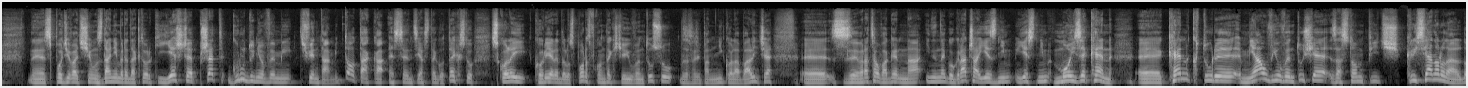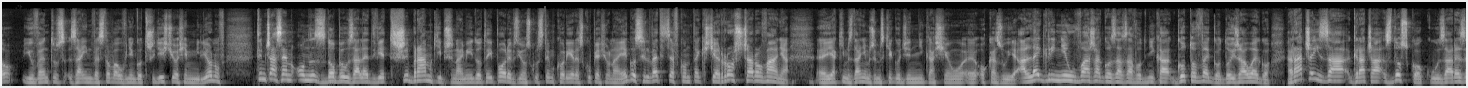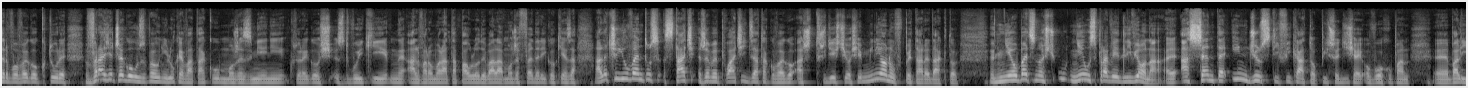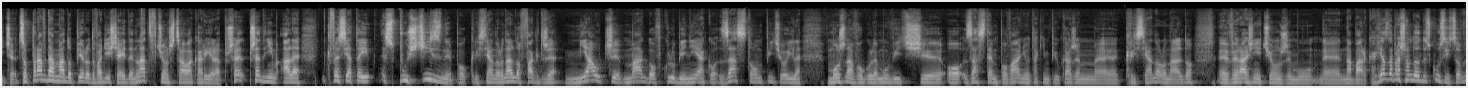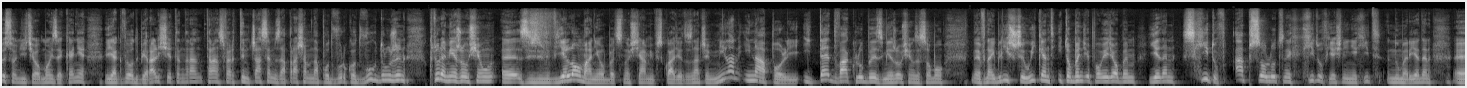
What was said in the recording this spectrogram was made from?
spodziewać się, zdaniem redaktorki, jeszcze przed grudniowymi świętami. To taka esencja z tego tekstu. Z kolei kolei Corriere dello Sport w kontekście Juventusu, w zasadzie pan Nicola Balicie, e, zwraca uwagę na innego gracza, jest nim, jest nim Moise Ken. E, Ken, który miał w Juventusie zastąpić Cristiano Ronaldo. Juventus zainwestował w niego 38 milionów. Tymczasem on zdobył zaledwie trzy bramki, przynajmniej do tej pory. W związku z tym Corriere skupia się na jego sylwetce w kontekście rozczarowania, e, jakim zdaniem rzymskiego dziennika się okazuje. Allegri nie uważa go za zawodnika gotowego, dojrzałego, raczej za gracza z doskoku, za rezerwowego, który w razie czego uzupełni lukę w ataku, może zmieni któregoś z dwójki Alvaro Morata, Paulo Dybala, może Federico Chiesa. Ale czy Juventus stać, żeby płacić za takowego aż 38 milionów, pyta redaktor. Nieobecność nieusprawiedliwiona. E, assente injustificato, pisze dzisiaj o Włochu pan e, Balicze. Co prawda ma dopiero 21 lat, wciąż cała kariera przed, przed nim, ale kwestia tej spuścizny po Cristiano Ronaldo, fakt, że miał czy ma go w klubie niejako zastąpić, o ile można w ogóle mówić mówić e, o zastępowaniu takim piłkarzem e, Cristiano Ronaldo, e, wyraźnie ciąży mu na barkach. Ja zapraszam do dyskusji, co wy sądzicie o Moise Kenie, jak wy odbieraliście ten transfer. Tymczasem zapraszam na podwórko dwóch drużyn, które mierzą się z wieloma nieobecnościami w składzie, to znaczy Milan i Napoli. I te dwa kluby zmierzą się ze sobą w najbliższy weekend i to będzie, powiedziałbym, jeden z hitów, absolutnych hitów, jeśli nie hit numer jeden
